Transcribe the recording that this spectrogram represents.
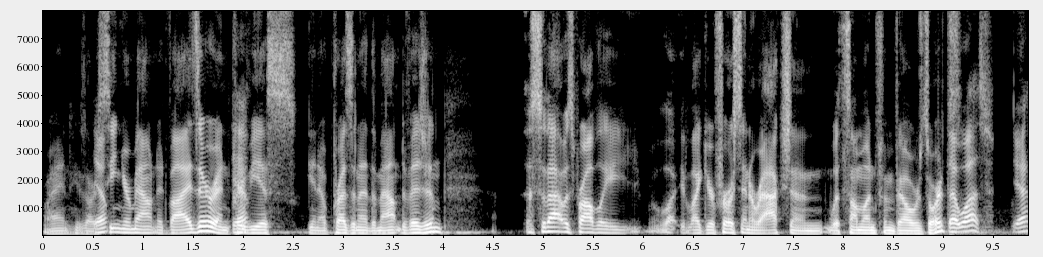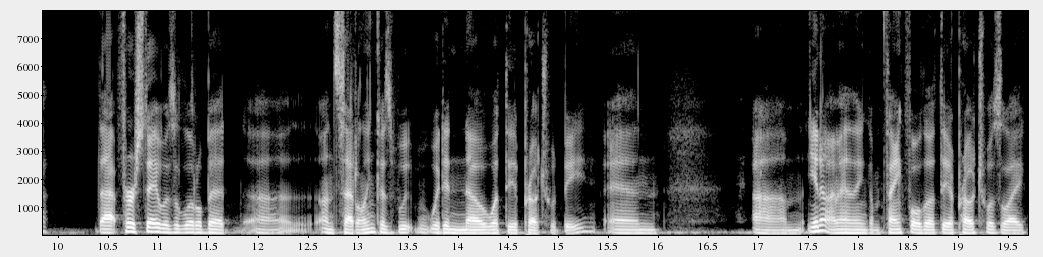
right, he's our yep. senior mountain advisor and previous, yep. you know, president of the mountain division. So that was probably like your first interaction with someone from Vail Resorts. That was, yeah that first day was a little bit uh, unsettling because we, we didn't know what the approach would be. And, um, you know, I mean, I think I'm thankful that the approach was like,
